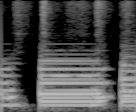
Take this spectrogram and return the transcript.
Música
